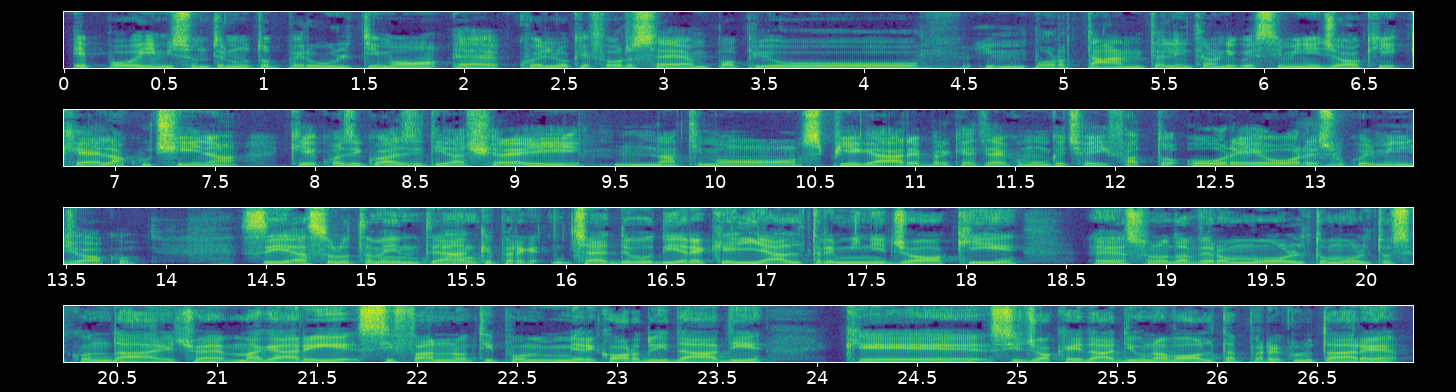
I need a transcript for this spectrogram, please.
e poi mi sono tenuto per ultimo eh, quello che forse è un po' più importante all'interno di questi minigiochi, che è la cucina, che quasi quasi ti lascerei un attimo spiegare perché te comunque ci hai fatto ore e ore su quel minigioco. Sì, assolutamente, anche perché cioè, devo dire che gli altri minigiochi eh, sono davvero molto molto secondari, cioè magari si fanno tipo, mi ricordo i dadi, che si gioca i dadi una volta per reclutare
